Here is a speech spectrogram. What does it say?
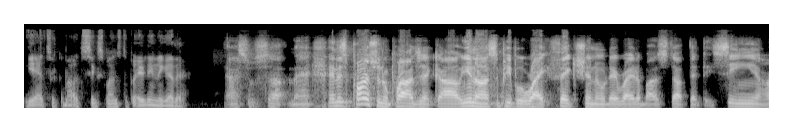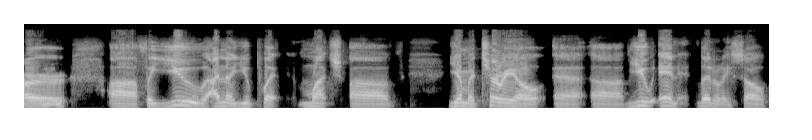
yeah, it took about six months to put everything together. That's what's up, man. And it's personal project. Uh, you know, some people write fiction or they write about stuff that they seen, heard. Uh, for you, I know you put much of your material, uh, uh, you in it, literally. So,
